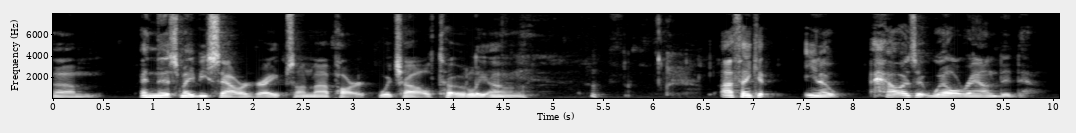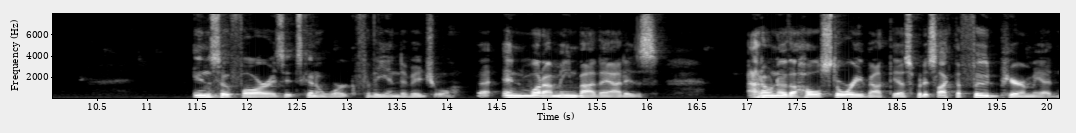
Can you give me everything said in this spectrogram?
Um, and this may be sour grapes on my part, which I'll totally own. I think it, you know, how is it well rounded insofar as it's going to work for the individual? Uh, And what I mean by that is, I don't know the whole story about this, but it's like the food pyramid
